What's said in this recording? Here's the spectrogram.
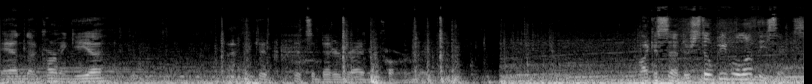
and the Karmann Ghia. I think it, it's a better driving car. But like I said, there's still people who love these things.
